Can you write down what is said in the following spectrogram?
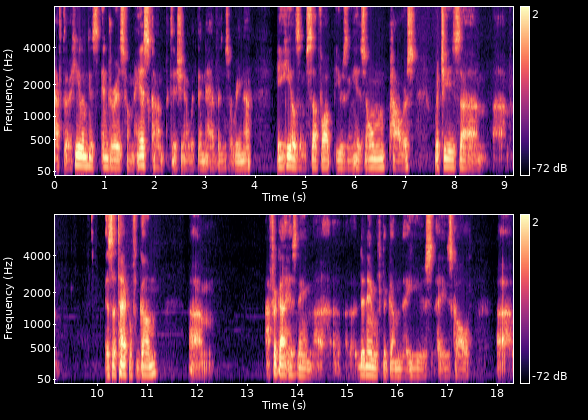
after healing his injuries from his competition within Heaven's Arena, he heals himself up using his own powers, which is um, um, is a type of gum. Um, I forgot his name, uh, the name of the gum that he used. he's called uh,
